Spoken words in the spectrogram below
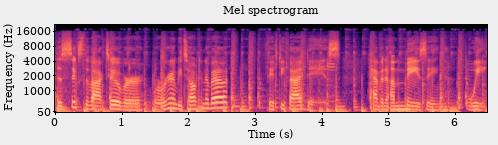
the 6th of October, where we're going to be talking about 55 days. Have an amazing week.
